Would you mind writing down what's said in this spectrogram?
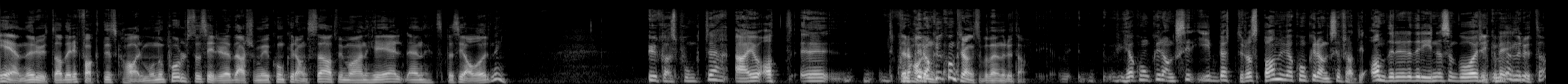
ene ruta dere faktisk har monopol, så sier dere det er så mye konkurranse at vi må ha en hel en spesialordning. Utgangspunktet er jo at eh, Dere har jo ikke konkurranse på den ruta. Vi har konkurranser i bøtter og spann. Vi har konkurranser fra de andre rederiene som går Ikke på den ruta.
